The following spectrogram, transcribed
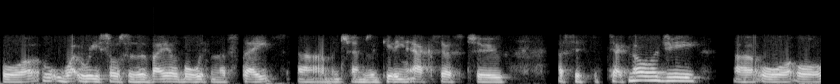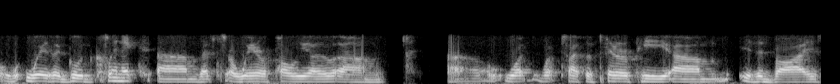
for what resources are available within the states um, in terms of getting access to assistive technology, uh, or, or where's a good clinic um, that's aware of polio, um, uh, what what type of therapy um, is advised,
